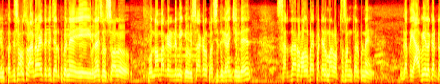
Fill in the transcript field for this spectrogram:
ఈ ప్రతి సంవత్సరం ఆనవాయితీగా జరుపుకునే ఈ వినాయక ఉత్సవాలు పూర్ణ మార్కెట్ అంటే మీకు విశాఖలో ప్రసిద్ధిగాంచిందే సర్దార్ వల్లభాయ్ పటేల్ మరి వర్త సంఘం తరపున గత యాభై ఏళ్ళ కట్ట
